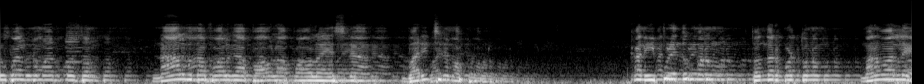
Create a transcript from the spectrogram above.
రూపాయల రుణమాఫీ కోసం నాలుగు దఫాలుగా పావులా పావులా వేసిన భరించినాం అప్పుడు మనం. కానీ ఇప్పుడు ఎందుకు మనం తొందరపడుతున్నాం మన వాళ్ళే.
